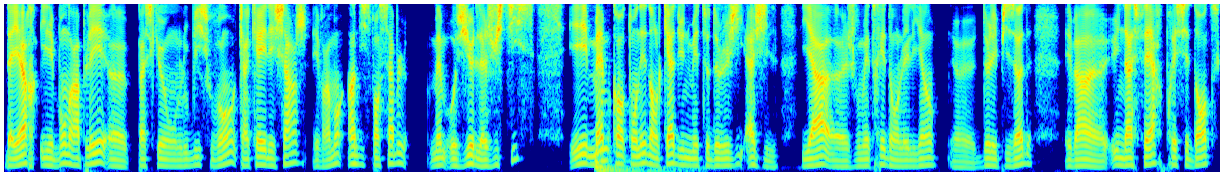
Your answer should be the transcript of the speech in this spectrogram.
D'ailleurs, il est bon de rappeler, euh, parce qu'on l'oublie souvent, qu'un cahier des charges est vraiment indispensable, même aux yeux de la justice, et même quand on est dans le cas d'une méthodologie agile. Il y a, euh, je vous mettrai dans les liens euh, de l'épisode, eh ben, une affaire précédente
